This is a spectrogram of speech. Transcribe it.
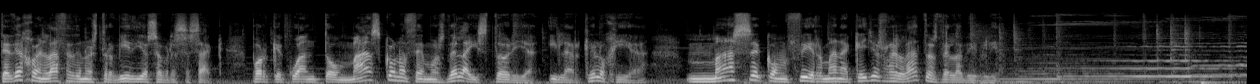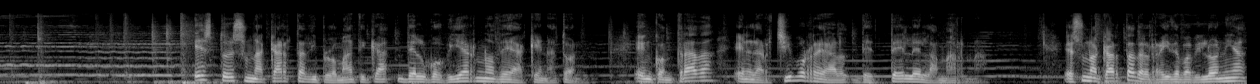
Te dejo enlace de nuestro vídeo sobre Sesac, porque cuanto más conocemos de la historia y la arqueología, más se confirman aquellos relatos de la Biblia. Esto es una carta diplomática del gobierno de Akenatón, encontrada en el archivo real de Tele Lamarna. Es una carta del rey de Babilonia,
